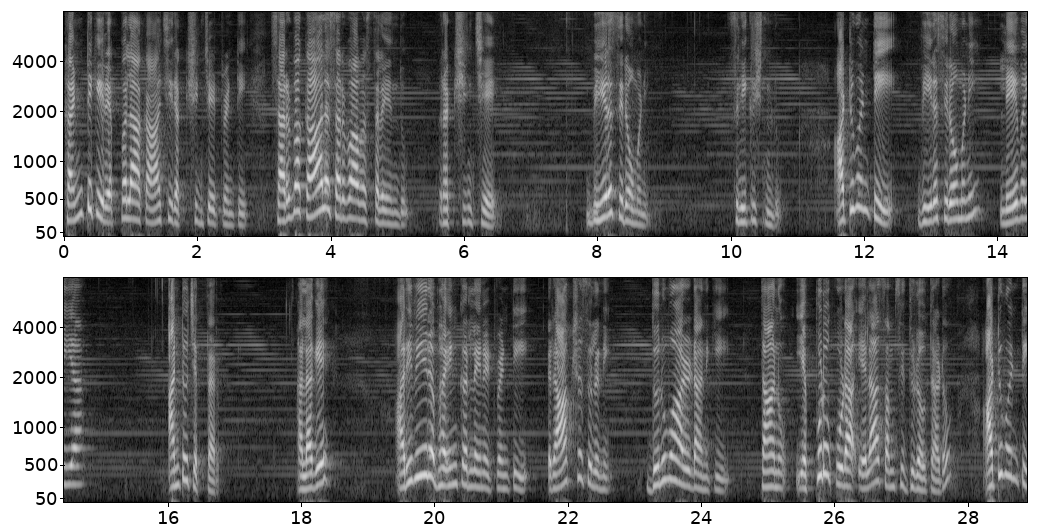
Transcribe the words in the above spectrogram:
కంటికి రెప్పలా కాచి రక్షించేటువంటి సర్వకాల సర్వావస్థల ఎందు రక్షించే వీరశిరోమణి శ్రీకృష్ణుడు. అటువంటి వీరశిరోమణి లేవయ్యా అంటూ చెప్తారు. అలాగే అరివీర భయంకరులైనటువంటి రాక్షసులని దునుమాడడానికి తాను ఎప్పుడూ కూడా ఎలా సంసిద్ధుడవుతాడో అటువంటి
